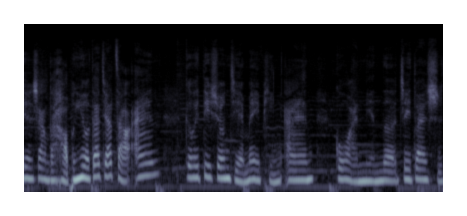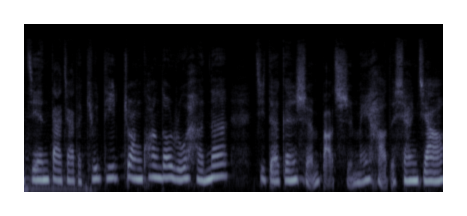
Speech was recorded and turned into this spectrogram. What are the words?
线上的好朋友，大家早安！各位弟兄姐妹平安。过完年的这段时间，大家的 QT 状况都如何呢？记得跟神保持美好的相交，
